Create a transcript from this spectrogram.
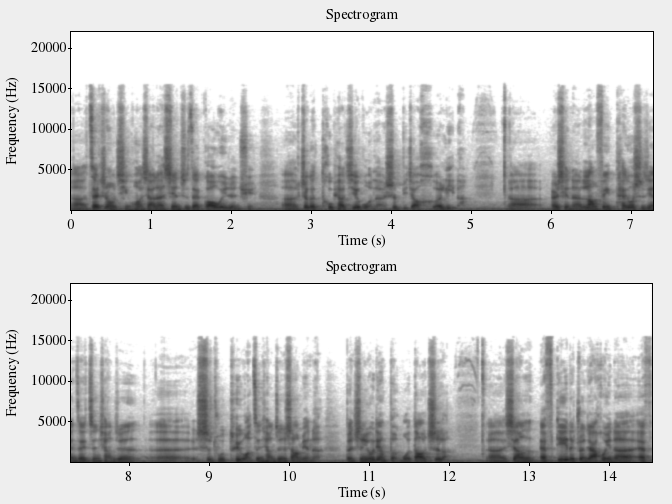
啊，在这种情况下呢，限制在高危人群，呃，这个投票结果呢是比较合理的，啊，而且呢，浪费太多时间在增强针，呃，试图推广增强针上面呢，本身有点本末倒置了，呃，像 FDA 的专家会呢，F，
